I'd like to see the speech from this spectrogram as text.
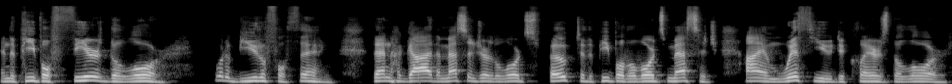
And the people feared the Lord what a beautiful thing. Then Haggai, the messenger of the Lord, spoke to the people the Lord's message. I am with you, declares the Lord.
